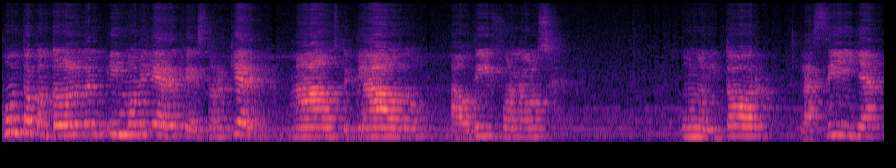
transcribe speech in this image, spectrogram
junto con todo el inmobiliario que esto requiere, mouse, teclado, audífonos, un monitor, la silla,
